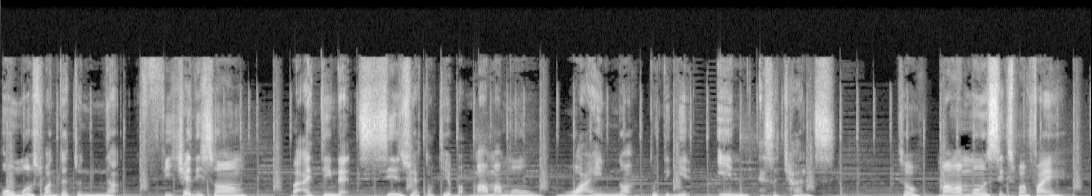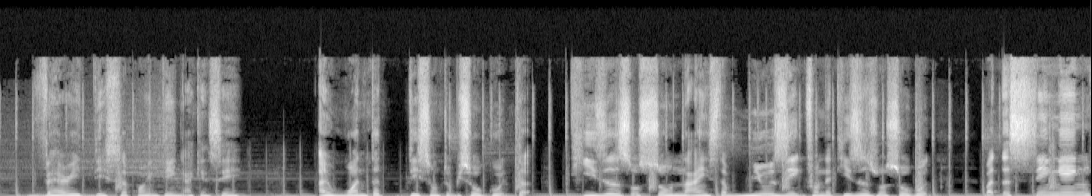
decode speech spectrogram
almost wanted to not feature this song, but I think that since we are talking about Mamamoo, why not putting it in as a chance? So Mamamoo 6.5 very disappointing, I can say. I wanted this song to be so good. The teasers were so nice, the music from the teasers was so good, but the singing,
